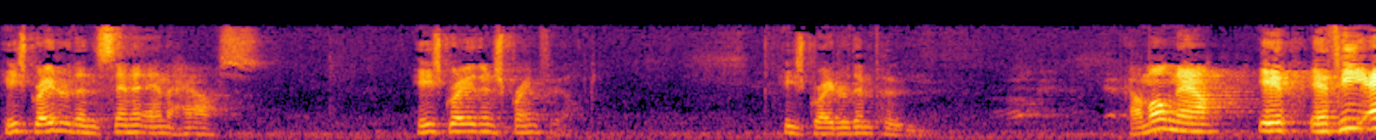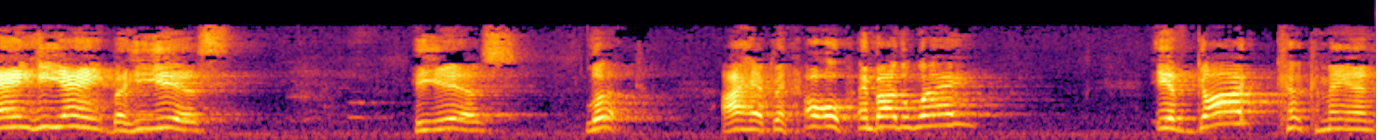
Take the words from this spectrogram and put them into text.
He's greater than the Senate and the House. He's greater than Springfield. He's greater than Putin. Come on now. If, if he ain't, he ain't, but he is. He is. Look, I have been. Oh, oh, and by the way, if God can command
